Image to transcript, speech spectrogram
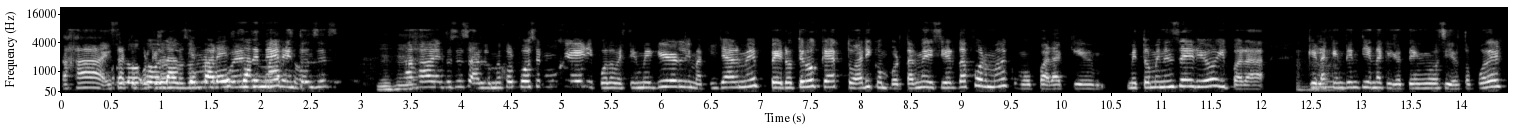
ajá, exacto, lo- porque o solo los que hombres pueden parezcan tener, macho. entonces. Ajá, entonces a lo mejor puedo ser mujer y puedo vestirme girl y maquillarme, pero tengo que actuar y comportarme de cierta forma como para que me tomen en serio y para que la gente entienda que yo tengo cierto poder.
